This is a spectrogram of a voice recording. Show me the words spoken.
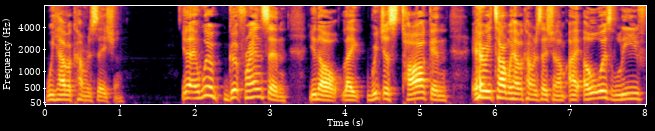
we have a conversation, yeah, and we're good friends, and you know, like we just talk, and every time we have a conversation, I always leave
